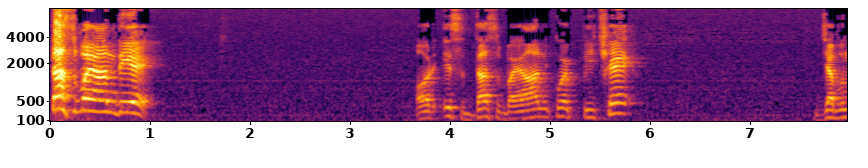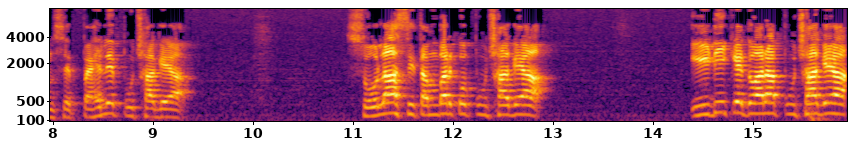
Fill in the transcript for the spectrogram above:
दस बयान दिए। और इस दस बयान को पीछे जब उनसे पहले पूछा गया 16 सितंबर को पूछा गया, ईडी के द्वारा पूछा गया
